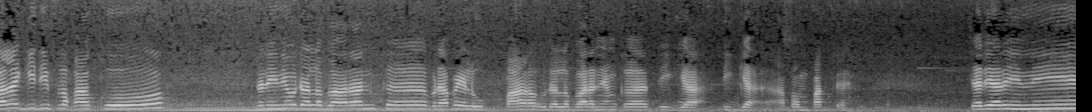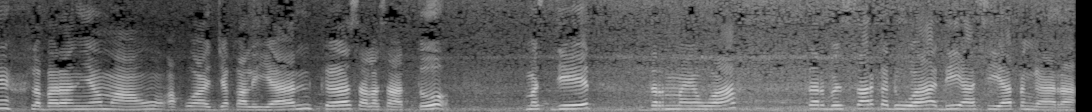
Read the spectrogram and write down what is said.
Kembali lagi di vlog aku Dan ini udah lebaran ke berapa ya lupa Udah lebaran yang ketiga Tiga apa empat ya Jadi hari ini lebarannya mau aku ajak kalian ke salah satu Masjid termewah terbesar kedua di Asia Tenggara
